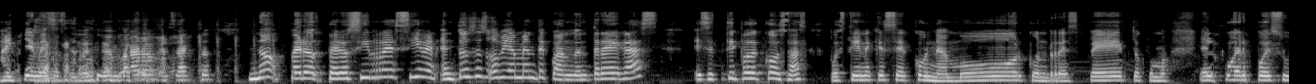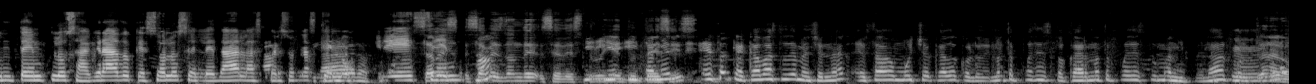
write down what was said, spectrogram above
Hay quienes reciben varo, exacto. No, pero, pero sí reciben. Entonces, obviamente, cuando entregas ese tipo de cosas, pues tiene que ser con amor, con respeto, como el cuerpo es un templo sagrado que solo se le da a las personas que lo claro. merecen, ¿Sabes, ¿no? ¿Sabes dónde se Y, destruye y- y tu también tesis? eso que acabas tú de mencionar, estaba muy chocado con lo de no te puedes tocar, no te puedes tú manipular, porque. Claro.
